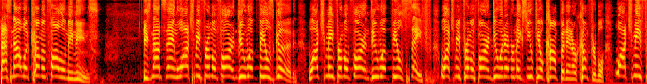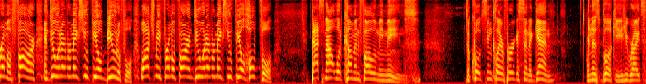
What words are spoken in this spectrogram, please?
That's not what come and follow me means. He's not saying, Watch me from afar and do what feels good. Watch me from afar and do what feels safe. Watch me from afar and do whatever makes you feel confident or comfortable. Watch me from afar and do whatever makes you feel beautiful. Watch me from afar and do whatever makes you feel hopeful. That's not what come and follow me means. To quote Sinclair Ferguson again, in this book, he, he, writes,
